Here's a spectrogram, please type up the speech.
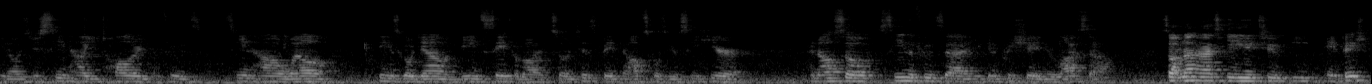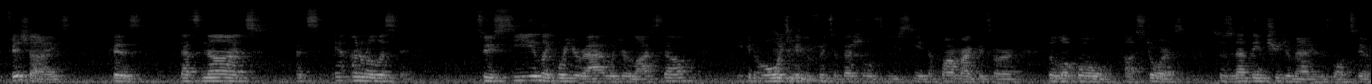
You know, as you're seeing how you tolerate the foods, seeing how well things go down, being safe about it. So anticipate the obstacles you'll see here. And also seeing the foods that you can appreciate in your lifestyle. So I'm not asking you to eat a fish, fish eyes, because that's not, that's unrealistic. To see like where you're at with your lifestyle, you can always get the fruits and vegetables you see at the farm markets or the local uh, stores. So there's nothing too dramatic as well too.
